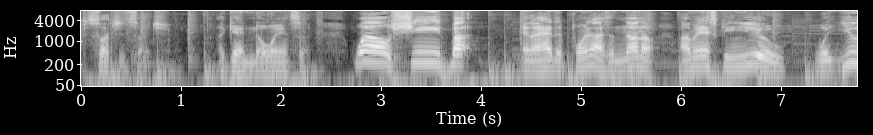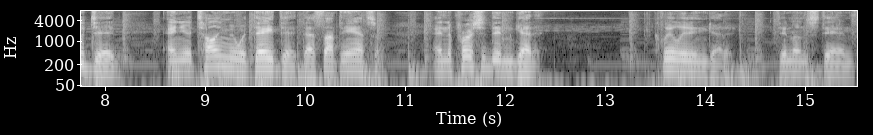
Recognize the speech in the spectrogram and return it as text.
such and such? Again, no answer. Well, she, but, and I had to point out, I said, no, no, I'm asking you what you did, and you're telling me what they did. That's not the answer. And the person didn't get it. Clearly didn't get it. Didn't understand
